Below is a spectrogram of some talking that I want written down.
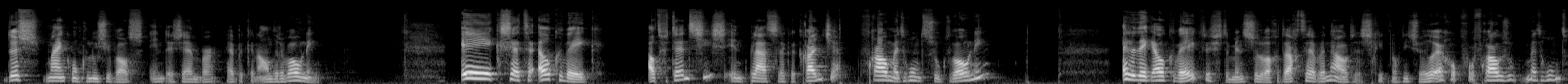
Dus mijn conclusie was: in december heb ik een andere woning. Ik zette elke week advertenties in het plaatselijke krantje. Vrouw met hond zoekt woning. En dat deed ik elke week, dus de mensen zullen wel gedacht hebben: nou, dat schiet nog niet zo heel erg op voor vrouw zoekt met hond.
